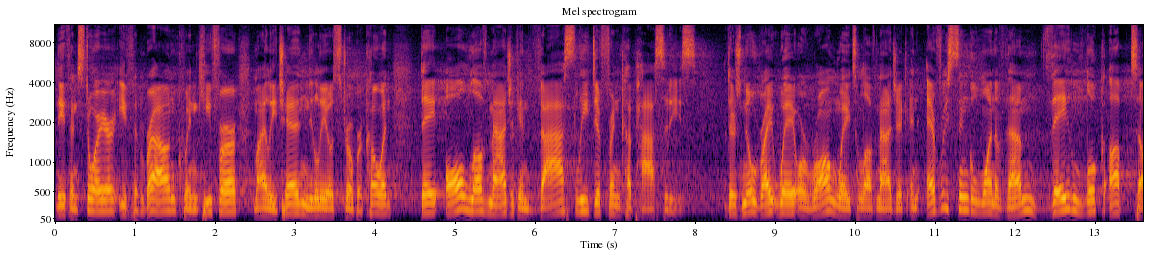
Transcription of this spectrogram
Nathan Stoyer, Ethan Brown, Quinn Kiefer, Miley Chen, Nilio Strober Cohen. They all love magic in vastly different capacities there's no right way or wrong way to love magic, and every single one of them, they look up to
